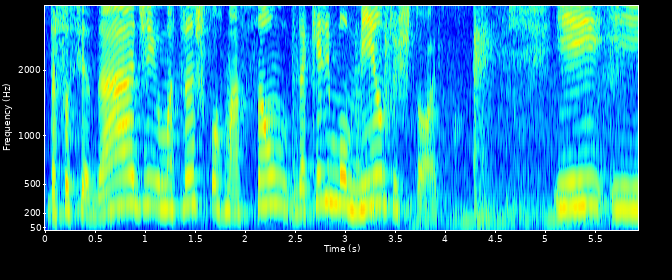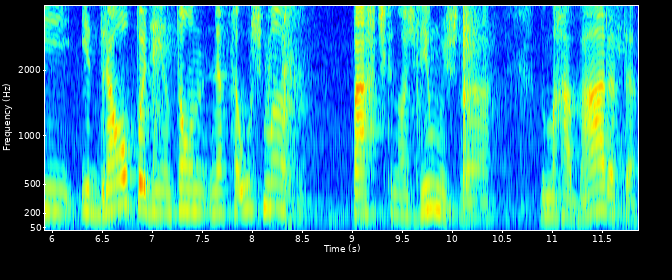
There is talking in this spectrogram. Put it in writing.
da sociedade uma transformação daquele momento histórico. E, e, e Draupadi, então, nessa última parte que nós vimos da, do Mahabharata,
